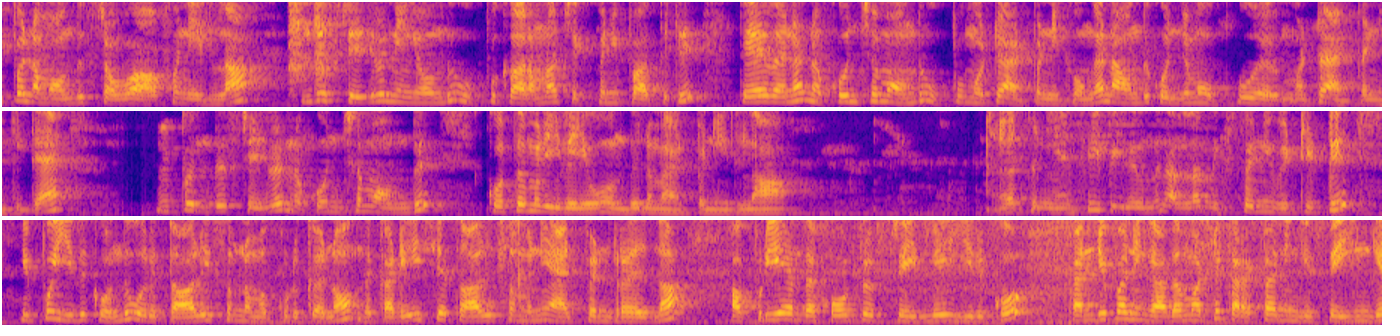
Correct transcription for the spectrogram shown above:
இப்போ நம்ம வந்து ஸ்டவ்வை ஆஃப் பண்ணிடலாம். இந்த ஸ்டேஜில் நீங்கள் வந்து உப்பு காரம்லாம் செக் பண்ணி பார்த்துட்டு தேவைன்னா நான் கொஞ்சமாக வந்து உப்பு மட்டும் ஆட் பண்ணிக்கோங்க. நான் வந்து கொஞ்சமாக உப்பு மட்டும் ஆட் பண்ணிக்கிட்டேன். இப்போ இந்த ஸ்டேஜில் இன்னும் கொஞ்சமாக வந்து கொத்தமல்லி இலையவும் வந்து நம்ம ஆட் பண்ணிடலாம். ஆட் பண்ணியாச்சு. இப்போ இதை வந்து நல்லா மிக்ஸ் பண்ணி விட்டுட்டு இப்போ இதுக்கு வந்து ஒரு தாலிசம் நம்ம கொடுக்கணும். இந்த கடைசியாக தாளிசம் பண்ணி ஆட் பண்ணுறது தான் அப்படியே அந்த ஹோட்டல் ஸ்டைல்லே இருக்கும் கண்டிப்பாக நீங்கள் அதை மட்டும் கரெக்டாக நீங்கள் செய்யுங்க.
